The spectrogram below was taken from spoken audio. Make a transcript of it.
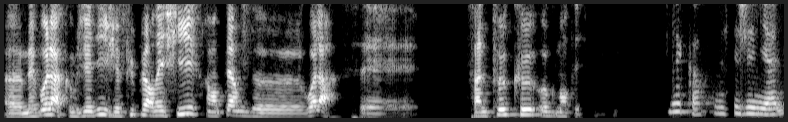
Euh, mais voilà, comme j'ai dit, j'ai plus peur des chiffres. En termes de. Voilà, ça ne peut que augmenter. D'accord, c'est génial.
